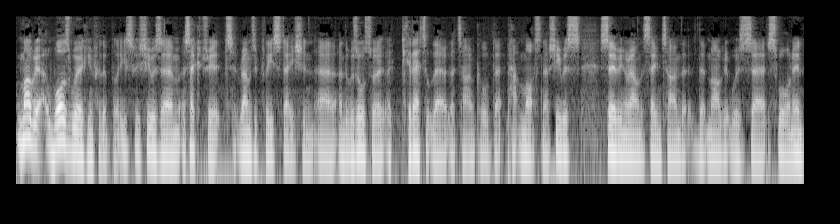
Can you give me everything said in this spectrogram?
Margaret was working for the police. She was um, a secretary at Ramsey Police Station, uh, and there was also a, a, cadet up there at the time called uh, Pat Moss. Now she was serving around the same time that, that Margaret was uh, sworn in,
